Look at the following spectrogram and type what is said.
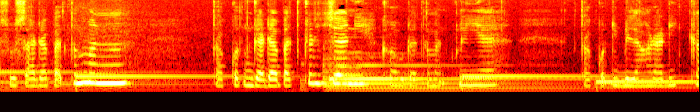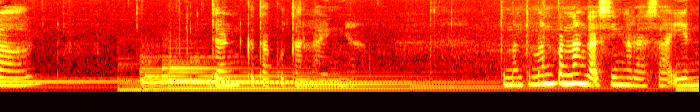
susah dapat temen takut nggak dapat kerja nih kalau udah tamat kuliah. Takut dibilang radikal dan ketakutan lainnya. Teman-teman pernah nggak sih ngerasain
